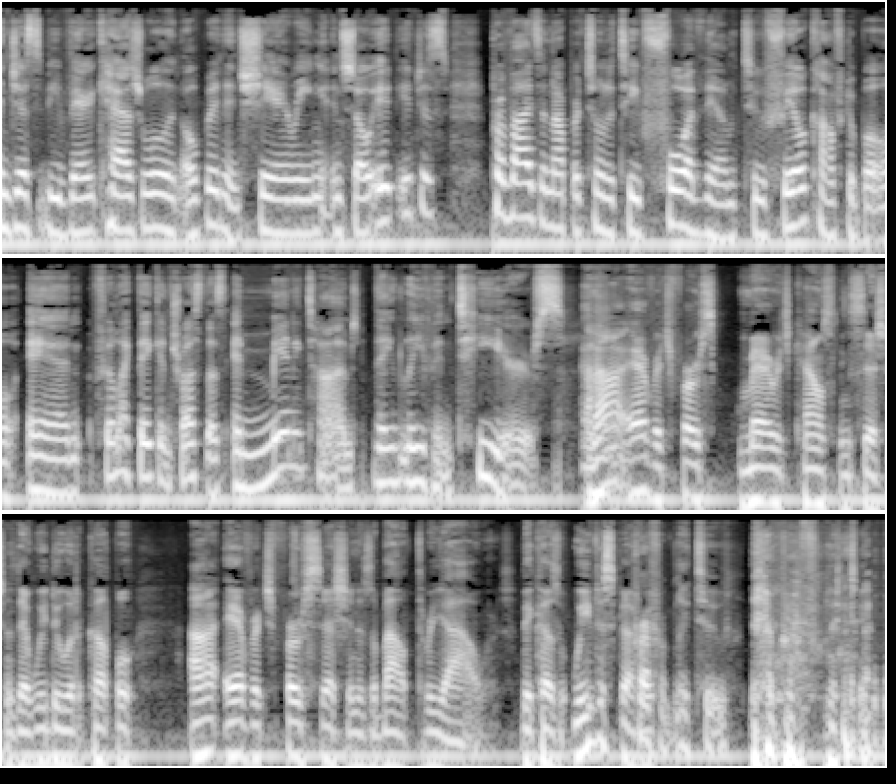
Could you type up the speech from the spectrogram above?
and just be very casual and open and sharing. And so it, it just provides an opportunity for them to feel comfortable and feel like they can trust us. And many times they leave in tears. And um, our average first marriage counseling sessions that we do with a couple, our average first session is about three hours because we've discovered preferably two, preferably two,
